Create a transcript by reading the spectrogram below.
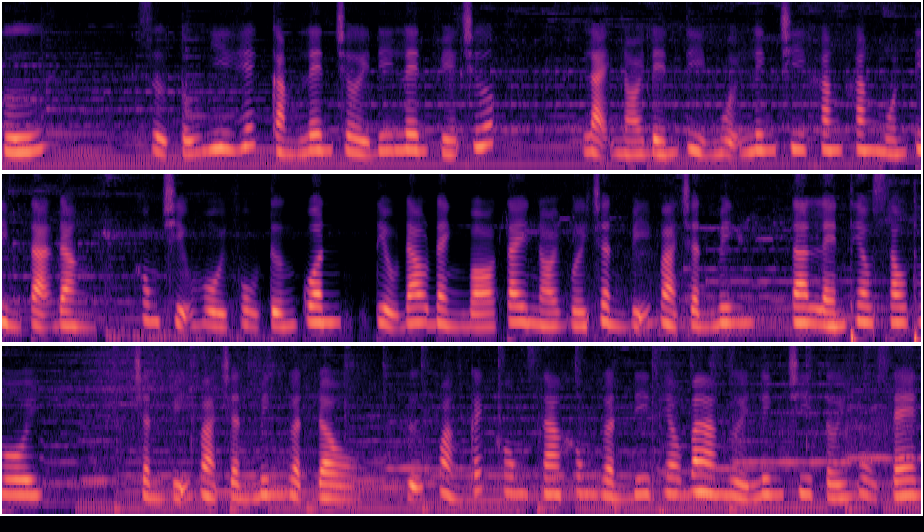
Hứ, Sử Tú Nhi hết cầm lên trời đi lên phía trước. Lại nói đến tỷ muội Linh Chi khăng khăng muốn tìm tạ đằng, không chịu hồi phủ tướng quân. Tiểu đao đành bó tay nói với Trần Vĩ và Trần Minh, ta lén theo sau thôi. Trần Vĩ và Trần Minh gật đầu, giữ khoảng cách không xa không gần đi theo ba người Linh Chi tới Hồ Sen.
